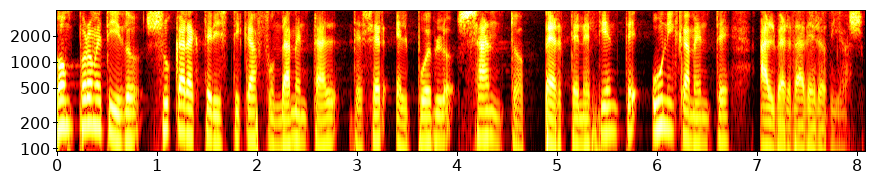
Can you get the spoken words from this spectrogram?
comprometido su característica fundamental de ser el pueblo santo, perteneciente únicamente al verdadero Dios.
